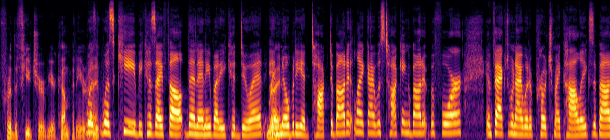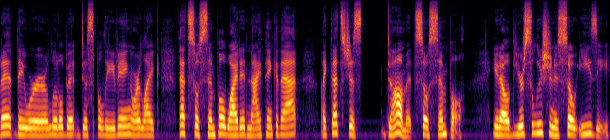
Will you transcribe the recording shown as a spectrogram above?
for the future of your company, Was, right? was key because I felt then anybody could do it Right. and nobody had talked about it like I was talking about it before. In fact, when I would approach my colleagues about it, they were a little bit disbelieving or like, that's so simple. Why didn't I think of that? Like, that's just dumb. It's so simple. You know, your solution is so easy.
